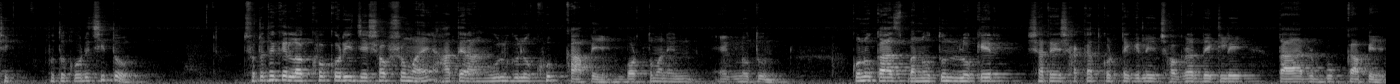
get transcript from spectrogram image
ঠিক মতো করেছি তো? ছোট থেকে লক্ষ্য করি যে সব সময় হাতের আঙ্গুলগুলো খুব কাঁপে, বর্তমানে এক নতুন। কোনো কাজ বা নতুন লোকের সাথে সাক্ষাৎ করতে গেলে, ঝগড়া দেখলে তার বুক কাঁপে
